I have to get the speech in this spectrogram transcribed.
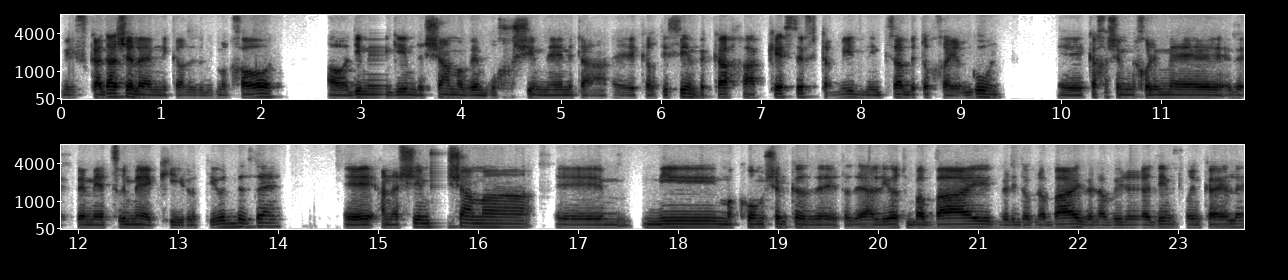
המפקדה שלהם, נקרא לזה במרכאות, האוהדים מגיעים לשם והם רוכשים מהם את הכרטיסים, וככה הכסף תמיד נמצא בתוך הארגון, ככה שהם יכולים, והם מייצרים קהילתיות בזה. אנשים שם ממקום של כזה, אתה יודע, להיות בבית ולדאוג לבית ולהביא ילדים ודברים כאלה,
